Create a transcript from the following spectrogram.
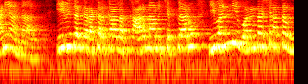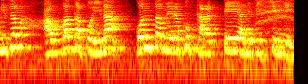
అని అన్నారు. ఈ విధంగా రకరకాల కారణాలు చెప్పారు. ఇవన్నీ వంద శాతం నిజం అవ్వకపోయినా కొంత మేరకు కరెక్టే అనిపించింది.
